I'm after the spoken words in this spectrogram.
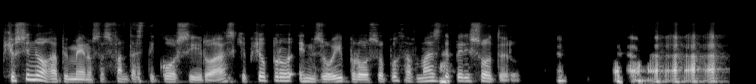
ποιος είναι ο αγαπημένος σας φανταστικός ήρωας και ποιο προ, εν ζωή πρόσωπο θαυμάζετε περισσότερο;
